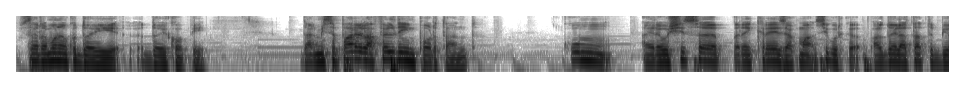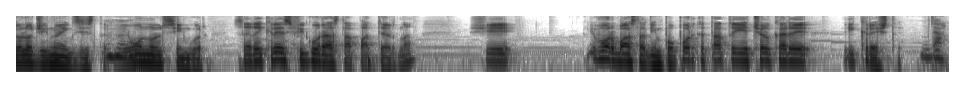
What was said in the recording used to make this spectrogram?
să rămână cu doi, doi copii. Dar mi se pare la fel de important cum ai reușit să recreezi acum, sigur că al doilea tată biologic nu există, Mhm. mm-hmm. e unul singur. Să recreezi figura asta paternă și e vorba asta din popor că tată e cel care îi crește. Da.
